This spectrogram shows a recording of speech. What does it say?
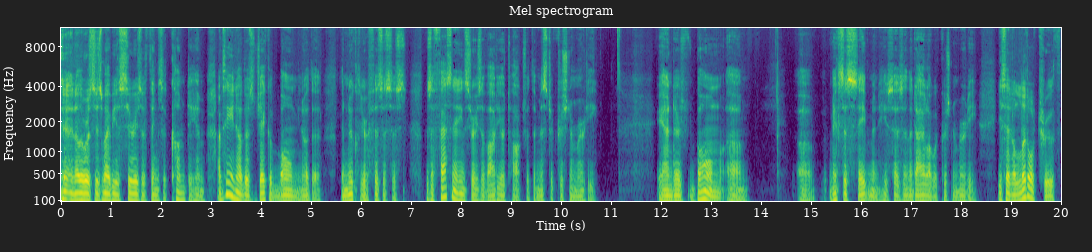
In other words, this might be a series of things that come to him. I'm thinking of there's Jacob Bohm, you know, the, the nuclear physicist. There's a fascinating series of audio talks with the Mr. Krishnamurti. And Bohm um, uh, makes this statement, he says in the dialogue with Krishnamurti. He said, A little truth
